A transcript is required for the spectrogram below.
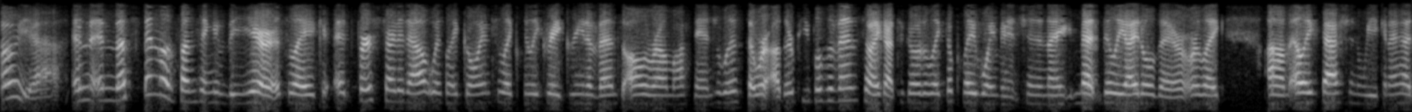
Oh yeah, and and that's been the fun thing of the year. It's like it first started out with like going to like really great green events all around Los Angeles that were other people's events. So I got to go to like the Playboy Mansion and I met Billy Idol there, or like um, LA Fashion Week, and I had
